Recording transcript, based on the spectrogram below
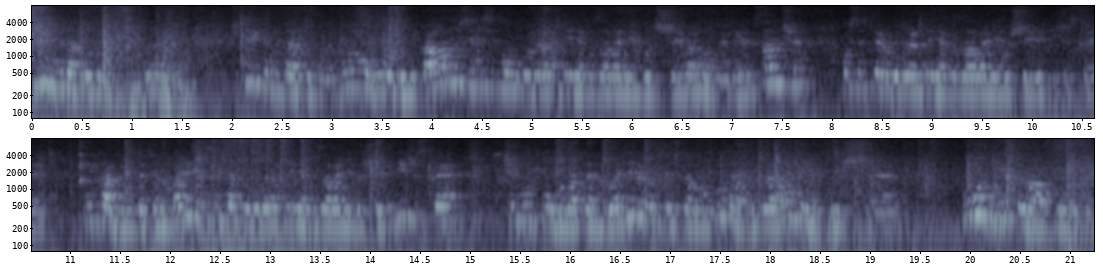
4 кандидатуры. Да. предлагаем. Четыре кандидатуры. Буйнову Ольгу Николаевну, 77 года рождения, образование высшее, Иванова Игоря Александровича, 81 года рождения, образование высшее юридическое, Никандрову Татьяну Борисовну, 70 года рождения, образование высшее юридическое, Черненкову Наталью Владимировну, 72 года, образование высшее. По месту работы.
